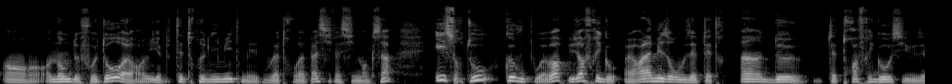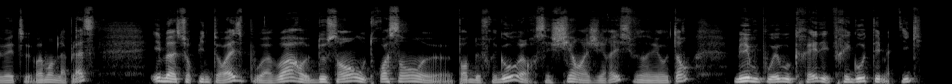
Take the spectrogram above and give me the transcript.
en, nombre de photos. Alors, il y a peut-être une limite, mais vous la trouverez pas si facilement que ça. Et surtout, que vous pouvez avoir plusieurs frigos. Alors, à la maison, vous avez peut-être un, deux, peut-être trois frigos si vous avez vraiment de la place et bien sur Pinterest, vous pouvez avoir 200 ou 300 euh, portes de frigo. Alors c'est chiant à gérer si vous en avez autant, mais vous pouvez vous créer des frigos thématiques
